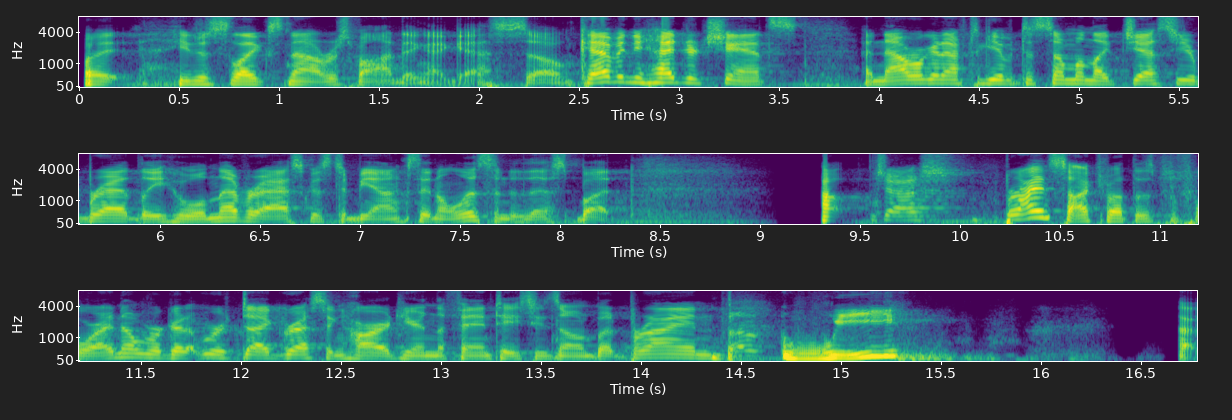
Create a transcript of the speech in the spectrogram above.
But he just likes not responding, I guess. So Kevin, you had your chance, and now we're gonna have to give it to someone like Jesse or Bradley, who will never ask us to be on because they don't listen to this. But Josh, Brian's talked about this before. I know we're gonna, we're digressing hard here in the Fantasy Zone, but Brian. We? Uh,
